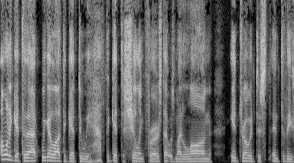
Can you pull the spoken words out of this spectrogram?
I want to get to that. We got a lot to get to. We have to get to Schilling first. That was my long intro into into the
